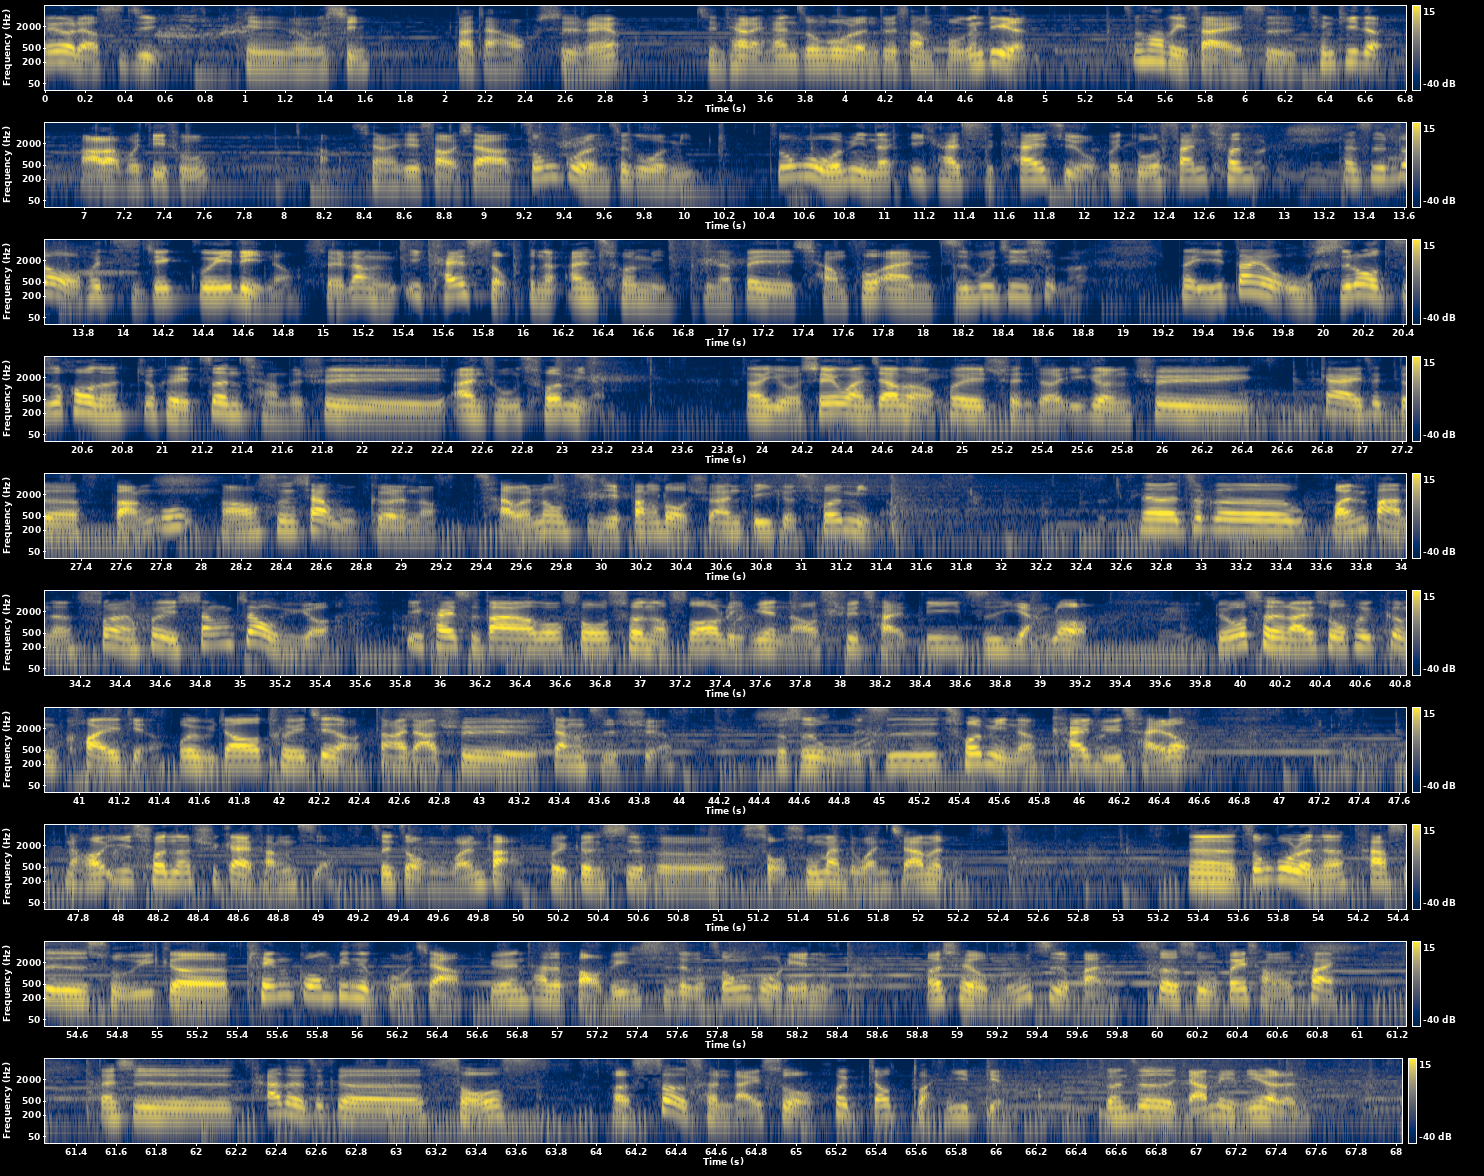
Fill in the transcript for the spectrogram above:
雷欧聊世纪，陪你留个心。大家好，我是雷欧。今天来看中国人对上勃艮第人，这场比赛是天梯的阿拉伯地图。好，先来介绍一下中国人这个文明。中国文明呢，一开始开局会多三村，但是肉会直接归零哦，所以让你一开始不能按村民，只能被强迫按织布技术。那一旦有五十肉之后呢，就可以正常的去按出村民了。那有些玩家们会选择一个人去盖这个房屋，然后剩下五个人呢，才玩弄自己放肉去按第一个村民。那这个玩法呢，虽然会相较于哦，一开始大家都收村了，收到里面，然后去采第一只羊肉，流程来说会更快一点。我也比较推荐哦，大家去这样子选，就是五只村民呢开局采肉，然后一村呢去盖房子哦，这种玩法会更适合手速慢的玩家们哦。那中国人呢？他是属于一个偏工兵的国家，因为他的保兵是这个中国连弩，而且有拇指环，射速非常的快。但是他的这个手呃射程来说会比较短一点啊，跟这亚美尼亚人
